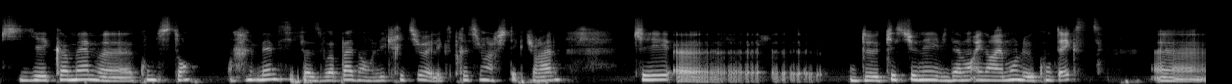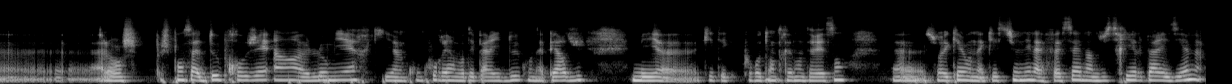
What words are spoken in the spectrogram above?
qui est quand même constant, même si ça se voit pas dans l'écriture et l'expression architecturale, qui est de questionner évidemment énormément le contexte. alors, je, je, pense à deux projets. Un, Lomière, qui est un concours réinventé Paris 2 qu'on a perdu, mais qui était pour autant très intéressant, sur lequel on a questionné la façade industrielle parisienne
